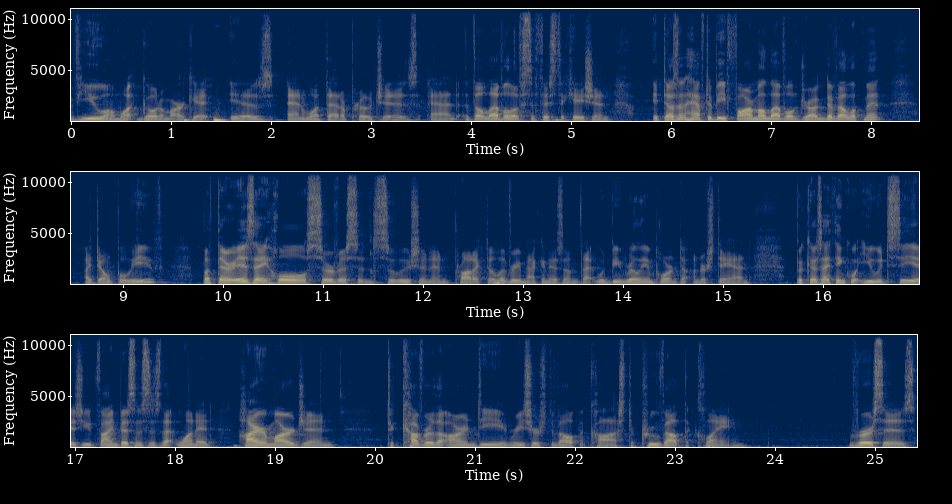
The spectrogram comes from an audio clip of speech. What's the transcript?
view on what go to market is and what that approach is and the level of sophistication. It doesn't have to be pharma level drug development, I don't believe, but there is a whole service and solution and product delivery mechanism that would be really important to understand because I think what you would see is you'd find businesses that wanted higher margin to cover the R&D and research development costs to prove out the claim versus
